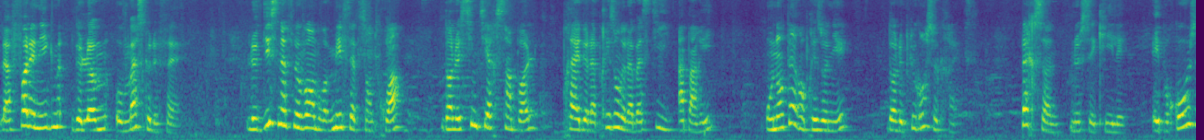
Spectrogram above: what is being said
La folle énigme de l'homme au masque de fer. Le 19 novembre 1703, dans le cimetière Saint-Paul, près de la prison de la Bastille à Paris, on enterre un prisonnier dans le plus grand secret. Personne ne sait qui il est. Et pour cause,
